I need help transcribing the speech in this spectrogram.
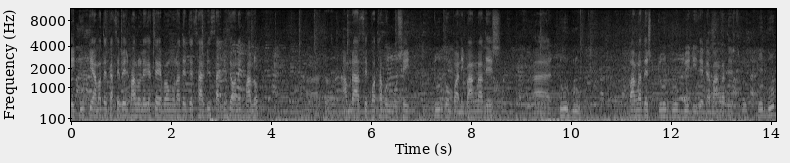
এই ট্যুরটি আমাদের কাছে বেশ ভালো লেগেছে এবং ওনাদের যে সার্ভিস সার্ভিসও অনেক ভালো। তো আমরা আজকে কথা বলব সেই tour company Bangladesh tour group Bangladesh tour group BD যেটা বাংলাদেশ ট্যুর গ্রুপ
